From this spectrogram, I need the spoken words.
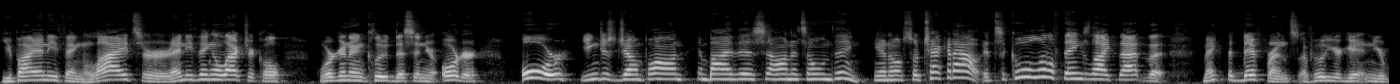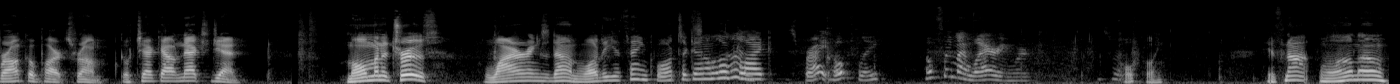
You buy anything, lights or anything electrical, we're going to include this in your order. Or you can just jump on and buy this on its own thing, you know. So check it out. It's the cool little things like that that make the difference of who you're getting your Bronco parts from. Go check out NexGen. Moment of truth. Wiring's done. What do you think? What's it gonna look done. like? It's bright, hopefully. Hopefully my wiring worked. Hopefully. If not, well, I'll know.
